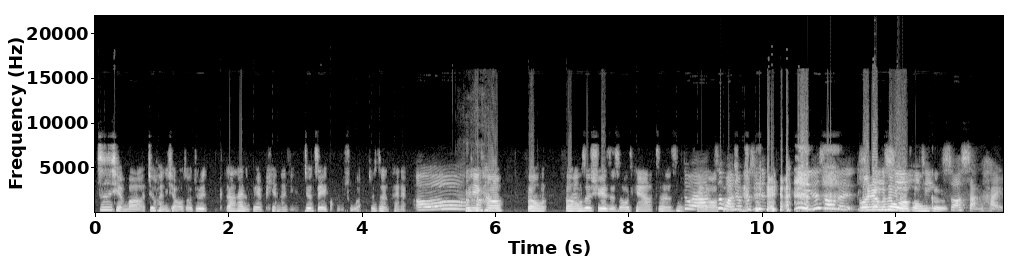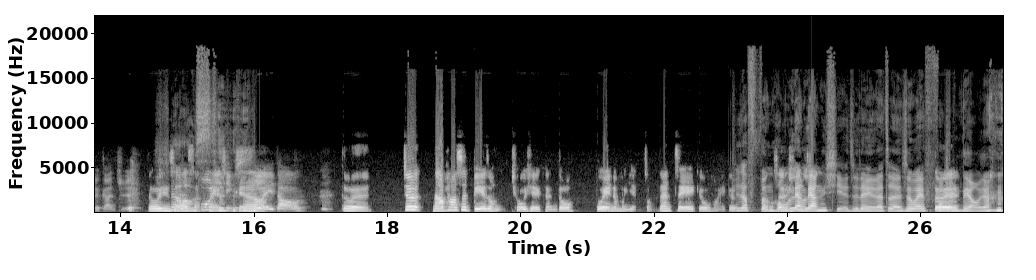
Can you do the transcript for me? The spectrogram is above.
之前吧，就很小的时候，就是刚开始被骗那几年，就直接哭出来，就真的太难。哦尤，其看到粉红粉红色靴子的时候，天啊，真的是对啊这完全不是 你那时候的 完全不是我的风格受到伤害的感觉，都已经受到伤害 已经！碎到，对，就哪怕是别种球鞋，可能都不会那么严重，但直接给我买一个比较粉红亮亮鞋之类的，那真的是会疯对掉这样。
